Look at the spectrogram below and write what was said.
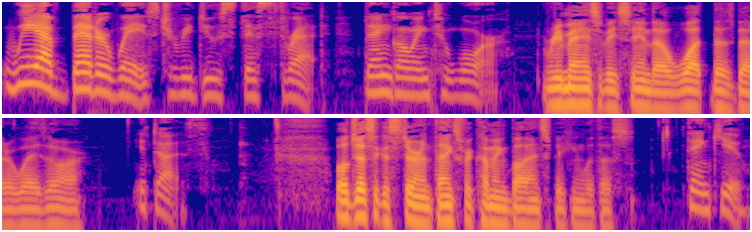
we have better ways to reduce this threat than going to war. Remains to be seen, though, what those better ways are. It does. Well, Jessica Stern, thanks for coming by and speaking with us. Thank you.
